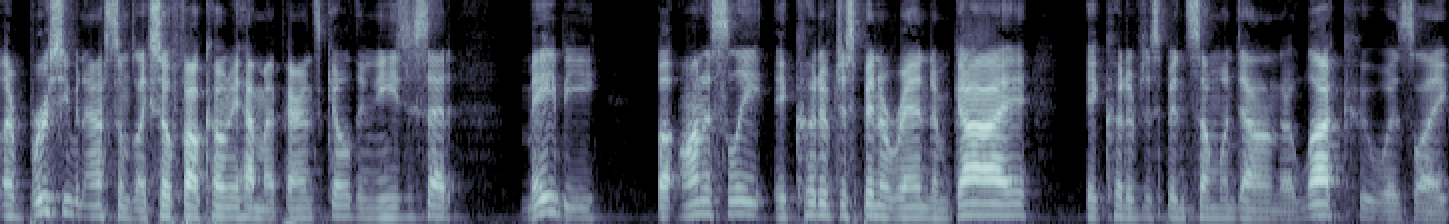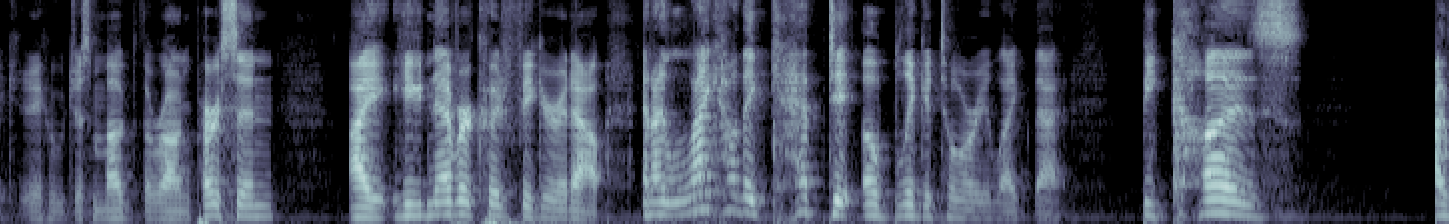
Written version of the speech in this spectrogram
or Bruce even asked him like, "So Falcone had my parents killed?" And he just said, "Maybe, but honestly, it could have just been a random guy." It could have just been someone down on their luck who was like who just mugged the wrong person. I he never could figure it out. And I like how they kept it obligatory like that because I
